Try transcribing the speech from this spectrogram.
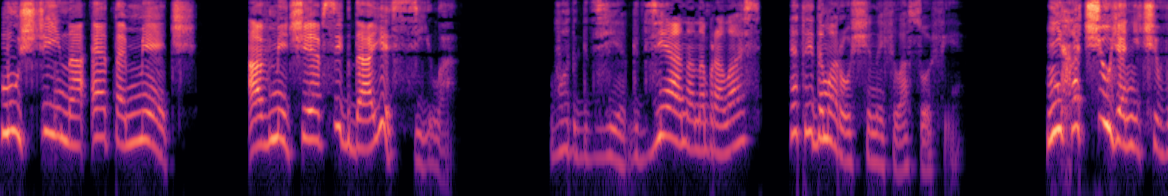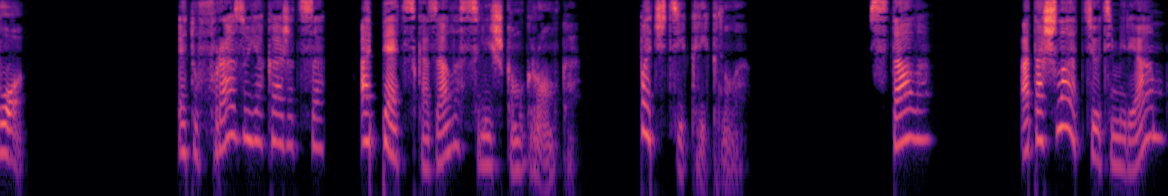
Мужчина — это меч. а в мече всегда есть сила. Вот где, где она набралась этой доморощенной философии? «Не хочу я ничего!» Эту фразу я, кажется, опять сказала слишком громко. Почти крикнула. Встала, отошла от тети Мириам,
